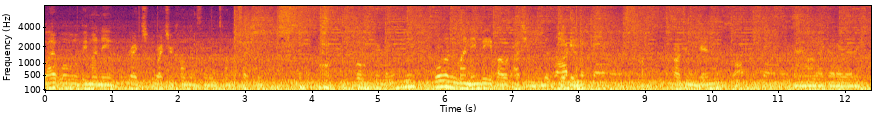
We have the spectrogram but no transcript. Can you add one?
I white, what would be my name? Write, write your comments in the comment section. What would your name be? What would my name be if I was actually living? Roger McDaniel. Yeah, I like that already.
